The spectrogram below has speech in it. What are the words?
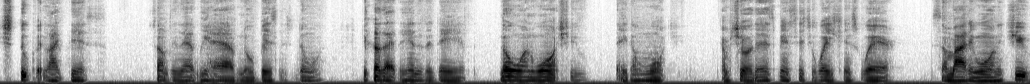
stupid like this, something that we have no business doing. Because at the end of the day, if no one wants you, they don't want you. I'm sure there's been situations where somebody wanted you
